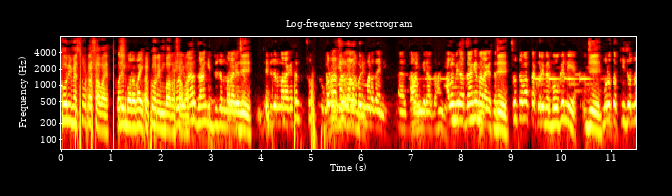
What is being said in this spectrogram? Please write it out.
করিমের ছোট সবাই। করিম বড় ভাই? করিম বড় সবাই। আর জাহাঙ্গীর দুজন মারা গেছেন। দুজন মারা গেছেন করিম মারা যায়নি। আলমগীর আর জাহাঙ্গীর। আলমগীর আর জাহাঙ্গীর মারা গেছেন। সূত্রপাতটা করিমের বউকে নিয়ে। জি। মূলত কি জন্য?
